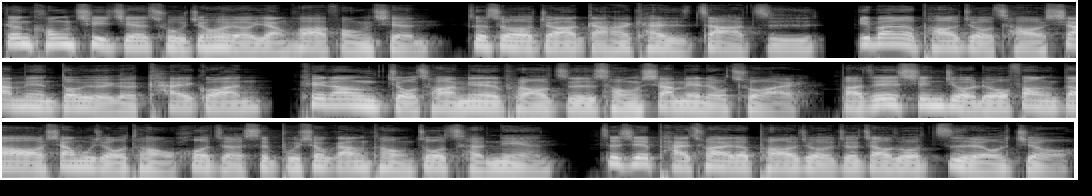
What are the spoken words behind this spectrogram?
跟空气接触就会有氧化风险。这时候就要赶快开始榨汁。一般的葡萄酒槽下面都有一个开关，可以让酒槽里面的葡萄汁从下面流出来，把这些新酒流放到橡木酒桶或者是不锈钢桶做陈年。这些排出来的葡萄酒就叫做自流酒，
